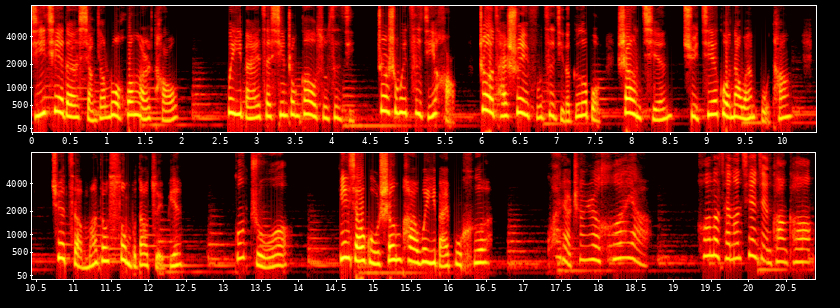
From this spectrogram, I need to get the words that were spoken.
急切地想要落荒而逃。魏一白在心中告诉自己，这是为自己好，这才说服自己的胳膊上前去接过那碗补汤，却怎么都送不到嘴边。公主。殷小谷生怕魏一白不喝，快点趁热喝呀，喝了才能健健康康，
